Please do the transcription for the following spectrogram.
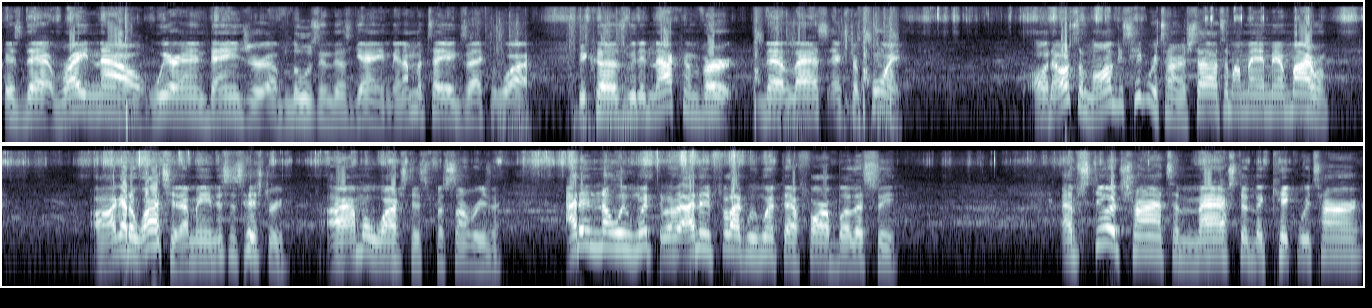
is that right now we're in danger of losing this game. And I'm going to tell you exactly why. Because we did not convert that last extra point. Oh, that was the longest kick return. Shout out to my man, man Myron. Uh, I got to watch it. I mean, this is history. I, I'm going to watch this for some reason. I didn't know we went, through, I didn't feel like we went that far, but let's see. I'm still trying to master the kick return.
